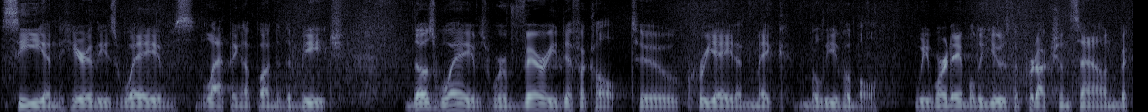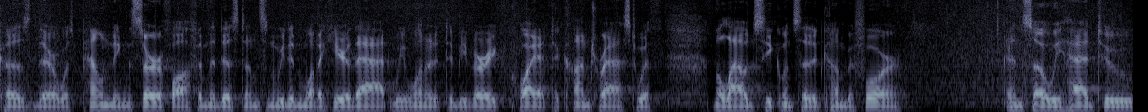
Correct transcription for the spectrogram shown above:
see and hear these waves lapping up onto the beach. Those waves were very difficult to create and make believable. We weren't able to use the production sound because there was pounding surf off in the distance, and we didn't want to hear that. We wanted it to be very quiet to contrast with the loud sequence that had come before. And so we had to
